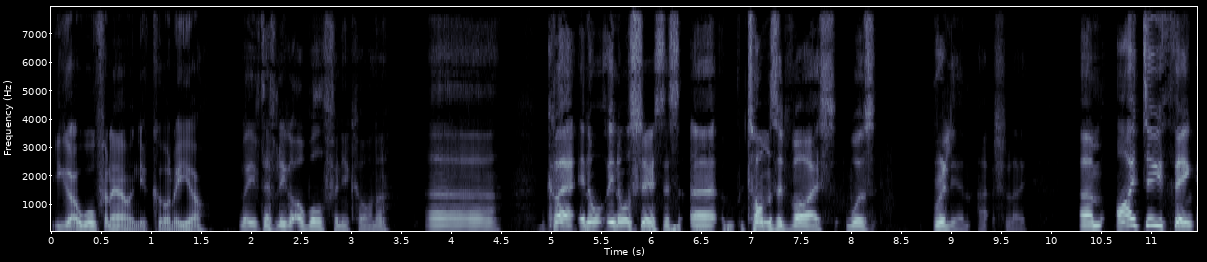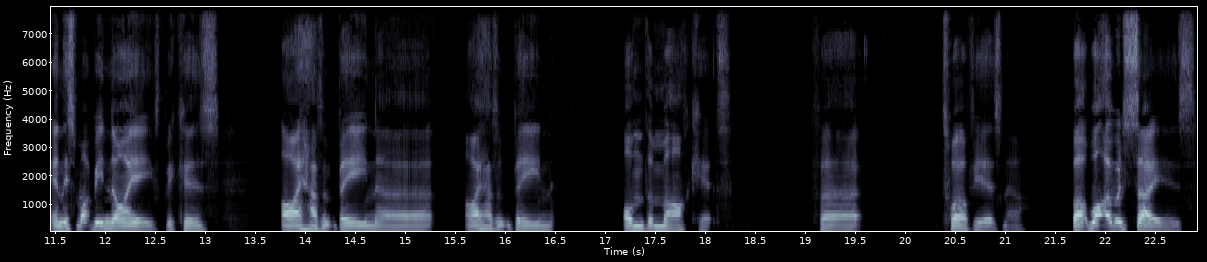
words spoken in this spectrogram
you got a Wolf and Owl in your corner, yo. Well, you've definitely got a wolf in your corner. Uh, Claire, in all in all seriousness, uh, Tom's advice was brilliant. Actually, um, I do think, and this might be naive because I haven't been uh, I haven't been on the market for twelve years now. But what I would say is,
